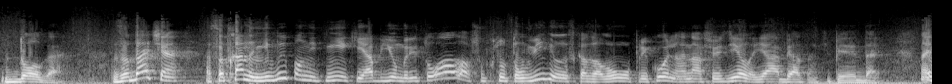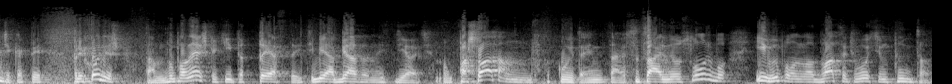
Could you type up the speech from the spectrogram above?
Долго. Задача садхана не выполнить некий объем ритуалов, чтобы кто-то увидел и сказал, о, прикольно, она все сделала, я обязан теперь дать. Знаете, как ты приходишь, там, выполняешь какие-то тесты, тебе обязаны сделать. Ну, пошла там в какую-то, я не знаю, социальную службу и выполнила 28 пунктов.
